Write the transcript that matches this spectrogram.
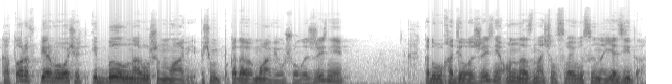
который в первую очередь и был нарушен Муавией. Почему? Когда Муавий ушел из жизни, когда уходил из жизни, он назначил своего сына Язида.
